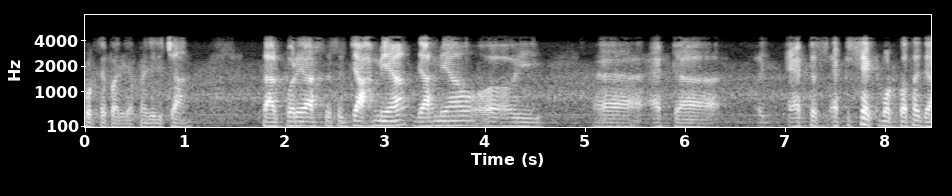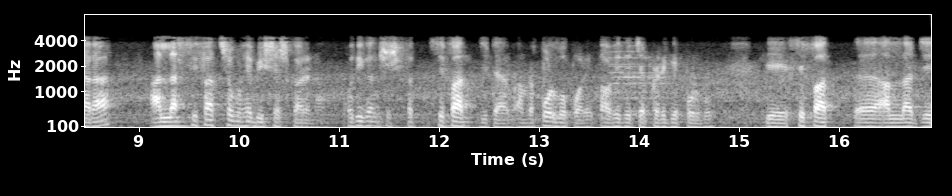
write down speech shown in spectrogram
পড়তে পারি আপনারা যদি চান। তারপরে আস্তে আস্তে জাহমিয়া। জাহমিয়াও ওই একটা একটা একটা সেক্ট মোট কথা যারা আল্লাহ সিফাত সমূহে বিশ্বাস করে না। অধিকাংশ সিফাত সিফাত যেটা আমরা পড়ব পরে তহিদের চ্যাপ্টারে গিয়ে পড়ব যে সিফাত আল্লাহর যে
